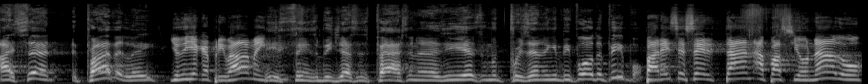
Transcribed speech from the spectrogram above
I said privately, Yo dije que privadamente. he seems to be just as passionate as he is when presenting it before the people. parece ser tan apasionado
